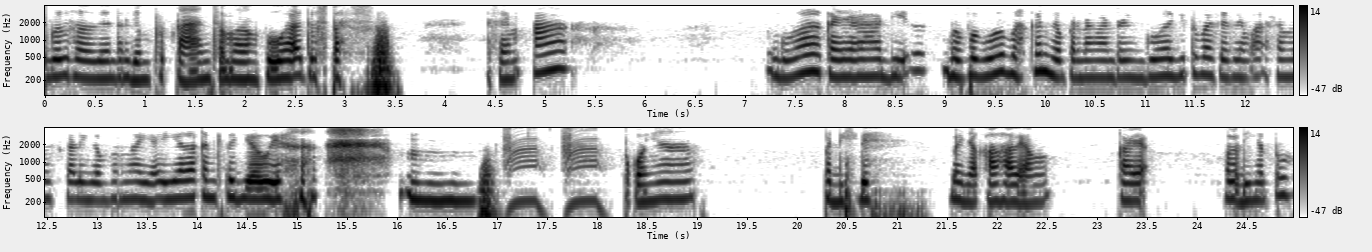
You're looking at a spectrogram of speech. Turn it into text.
gue tuh selalu diantar jemput kan sama orang tua. Terus pas SMA gue kayak di bapak gue bahkan gak pernah nganterin gue gitu pas SMA sama sekali gak pernah. Ya iyalah kan kita jauh ya. Hmm, pokoknya pedih deh. Banyak hal-hal yang kayak kalau diinget tuh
